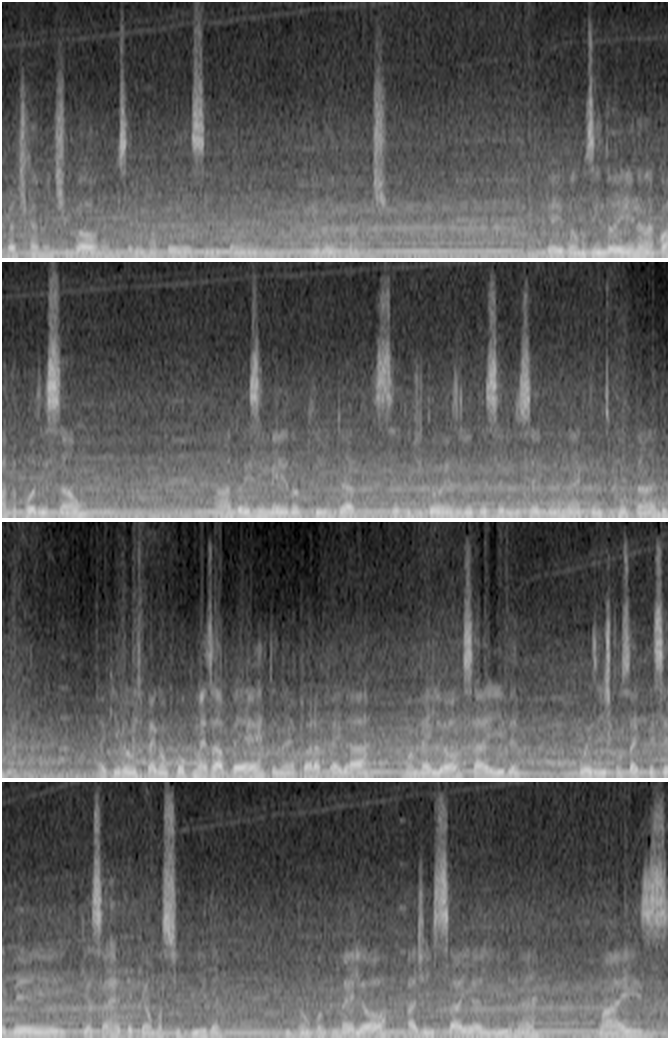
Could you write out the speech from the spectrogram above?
praticamente igual, né? Não seria uma coisa assim tão relevante. E aí vamos indo aí, né, na quarta posição a 2,5 do quinto, a cerca de 2 ali o terceiro do segundo, né, que estão disputando. Aqui vamos pegar um pouco mais aberto, né, para pegar uma melhor saída, pois a gente consegue perceber que essa reta aqui é uma subida. Então, quanto melhor a gente sair ali, né, mais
